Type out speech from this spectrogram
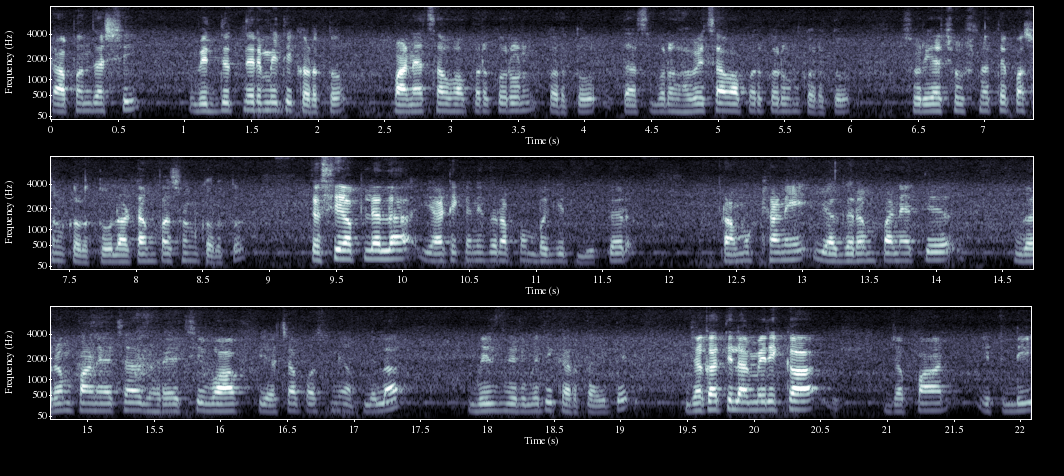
तर आपण जशी विद्युत निर्मिती करतो पाण्याचा वापर करून करतो त्याचबरोबर हवेचा वापर करून करतो सूर्याच्या उष्णतेपासून करतो लाटांपासून करतो. तशी आपल्याला या ठिकाणी जर आपण बघितली तर प्रामुख्याने या गरम पाण्याचे गरम पाण्याच्या झऱ्याची वाफ याच्यापासून आपल्याला वीज निर्मिती करता येते. जगातील अमेरिका जपान इटली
